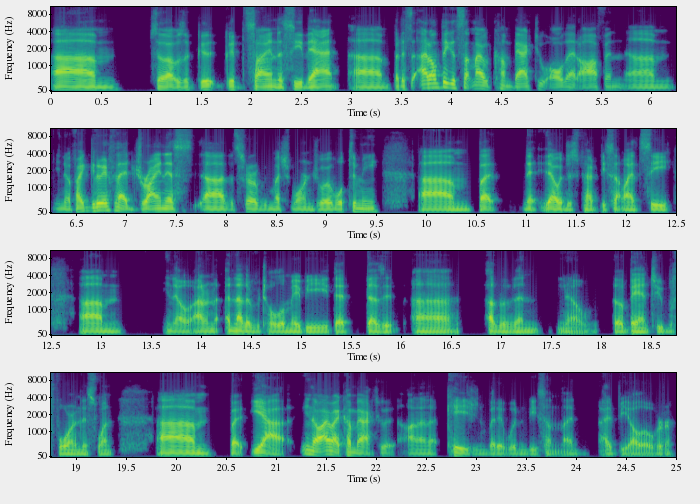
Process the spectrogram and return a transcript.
Um, so that was a good good sign to see that. Um, but it's I don't think it's something I would come back to all that often. Um, you know, if I get away from that dryness, uh, the cigar would be much more enjoyable to me. Um, but that that would just have to be something I'd see. Um, you know, I don't know, another Vitola maybe that does it uh, other than you know the Bantu before in this one. Um, but yeah, you know, I might come back to it on an occasion, but it wouldn't be something I'd I'd be all over.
